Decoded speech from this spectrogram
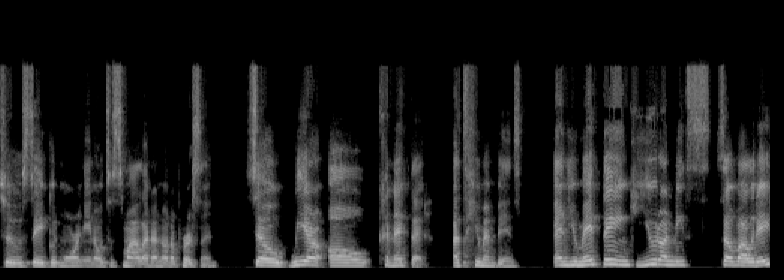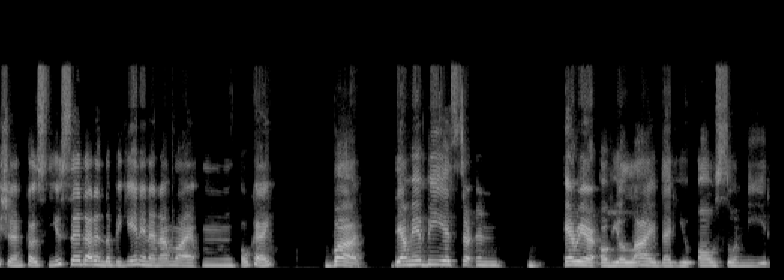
to say good morning or to smile at another person? So we are all connected as human beings. And you may think you don't need self validation because you said that in the beginning, and I'm like, mm, okay. But there may be a certain area of your life that you also need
